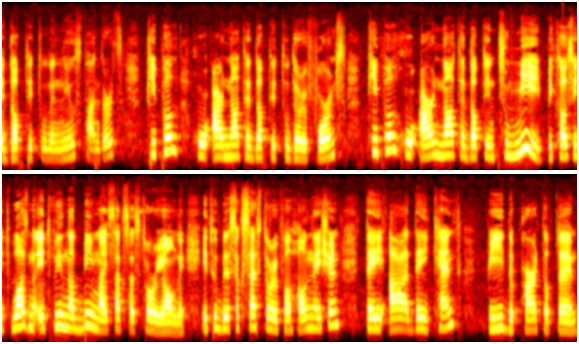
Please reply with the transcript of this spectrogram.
adopted to the new standards, people who are not adopted to the reforms, people who are not adopting to me because it was not, it will not be my success story only. It will be a success story for whole nation. They are they can't be the part of the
